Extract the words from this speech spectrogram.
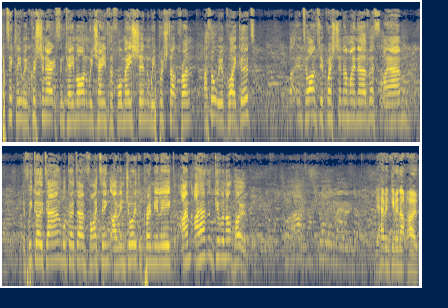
particularly when Christian Eriksen came on and we changed the formation. We pushed up front. I thought we were quite good. But and to answer your question, am I nervous? I am. If we go down, we'll go down fighting. I've enjoyed the Premier League. I'm, I haven't given up hope. You haven't given up hope,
